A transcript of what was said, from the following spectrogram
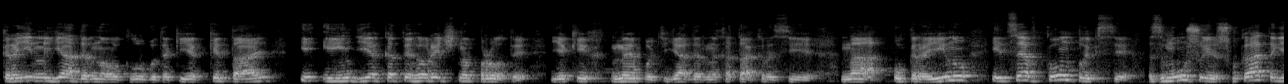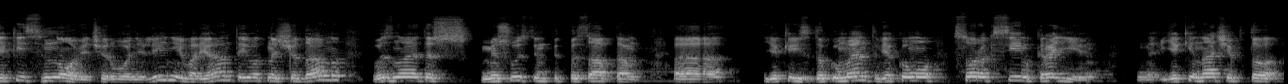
країни ядерного клубу, такі як Китай і Індія, категорично проти яких-небудь ядерних атак Росії на Україну, і це в комплексі змушує шукати якісь нові червоні лінії, варіанти. І от нещодавно ви знаєте ж, Мішустін підписав там е, якийсь документ, в якому 47 країн, які, начебто,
